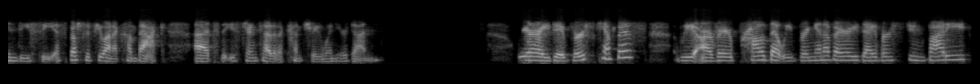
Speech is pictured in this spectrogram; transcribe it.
in DC, especially if you want to come back uh, to the eastern side of the country when you're done. We are a diverse campus. We are very proud that we bring in a very diverse student body.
